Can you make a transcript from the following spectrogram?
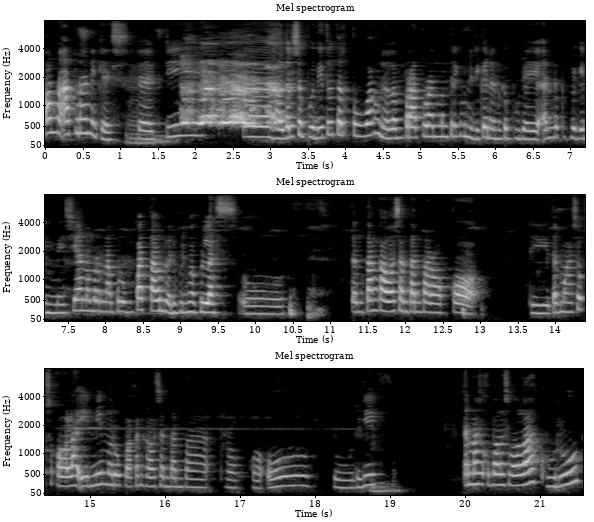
ono aturan nih guys. Hmm. Jadi eh, hal tersebut itu tertuang dalam Peraturan Menteri Pendidikan dan Kebudayaan Republik Indonesia nomor 64 tahun 2015. Oh. Tentang kawasan tanpa rokok. Di termasuk sekolah ini merupakan kawasan tanpa rokok. Oh, gitu. Jadi termasuk kepala sekolah, guru,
